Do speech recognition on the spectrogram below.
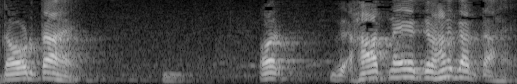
दौड़ता है। और हाथ नहीं है, ग्रहण करता है।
